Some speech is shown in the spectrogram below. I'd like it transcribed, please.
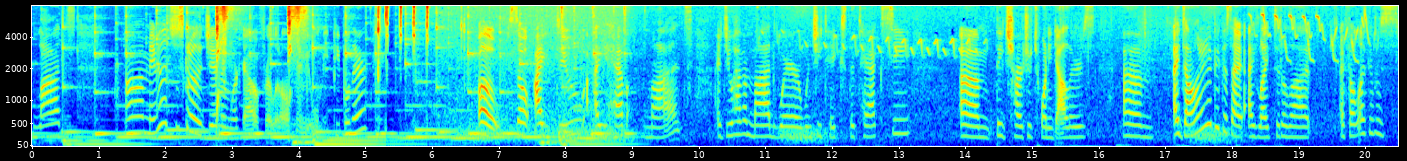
lots. Um, maybe let's just go to the gym and work out for a little. Maybe we'll meet people there. Oh, so I do, I have mods. I do have a mod where when she takes the taxi, um, they charge her $20. Um, I downloaded it because I, I liked it a lot. I felt like it was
